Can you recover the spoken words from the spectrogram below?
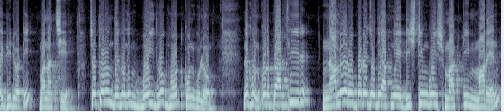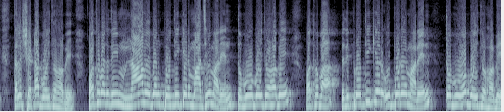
এই ভিডিওটি বানাচ্ছি। তো চলুন দেখুন বৈধ ভোট কোনগুলো। দেখুন, কোন প্রার্থীর নামের উপরে যদি আপনি এই ডিস্টিংগুইশ মার্কটি মারেন, তাহলে সেটা বৈধ হবে। অথবা যদি নাম এবং প্রতীকের মাঝে মারেন, তবুও বৈধ হবে। অথবা যদি প্রতীকের উপরে মারেন, তবুও বৈধ হবে।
